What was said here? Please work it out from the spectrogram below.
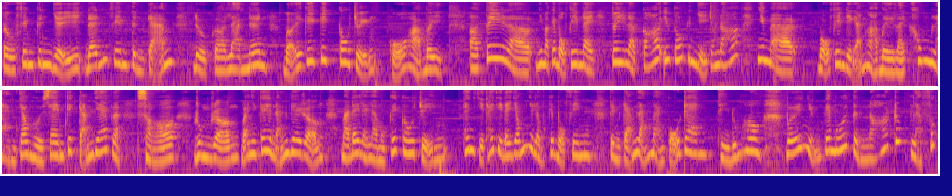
từ phim kinh dị đến phim tình cảm được ờ, làm nên bởi cái cái câu chuyện của họa bì. À, tuy là nhưng mà cái bộ phim này tuy là có yếu tố kinh dị trong đó nhưng mà bộ phim điện ảnh họa bì lại không làm cho người xem cái cảm giác là sợ, rùng rợn bởi những cái hình ảnh ghê rợn. Mà đây lại là một cái câu chuyện theo chị thấy thì đây giống như là một cái bộ phim tình cảm lãng mạn cổ trang thì đúng hơn. Với những cái mối tình nó rất là phức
